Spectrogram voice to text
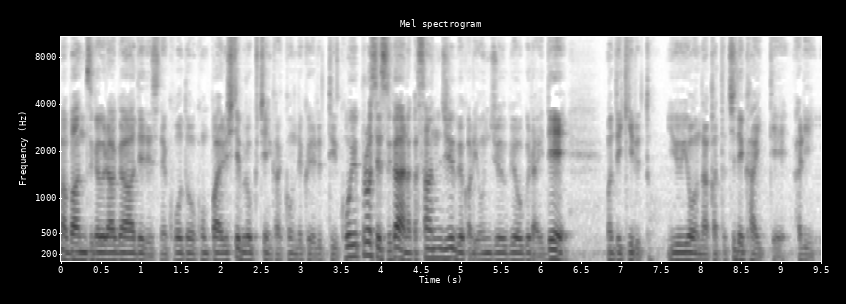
まあ、バンズが裏側でですね、コードをコンパイルしてブロックチェーンに書き込んでくれるっていう、こういうプロセスがなんか30秒から40秒ぐらいで、まあ、できるというような形で書いてあり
